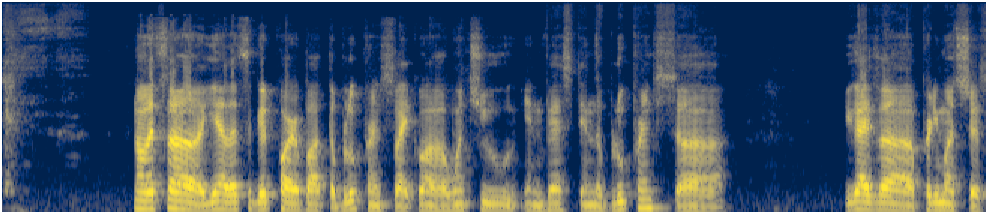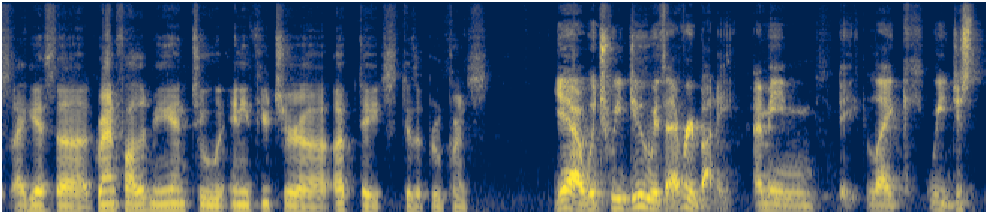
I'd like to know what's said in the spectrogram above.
no, that's uh yeah, that's a good part about the blueprints. Like uh, once you invest in the blueprints, uh you guys uh pretty much just I guess uh grandfathered me into any future uh, updates to the blueprints. Yeah, which we do with everybody. I mean, like we just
